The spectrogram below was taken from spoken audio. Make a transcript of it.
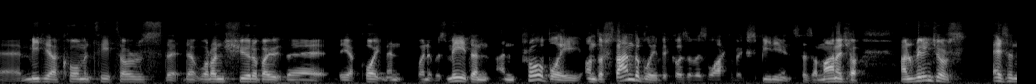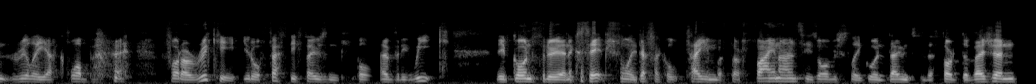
uh, media commentators that, that were unsure about the, the appointment when it was made, and, and probably understandably because of his lack of experience as a manager. And Rangers isn't really a club for a rookie, you know, 50,000 people every week. They've gone through an exceptionally difficult time with their finances, obviously going down to the third division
